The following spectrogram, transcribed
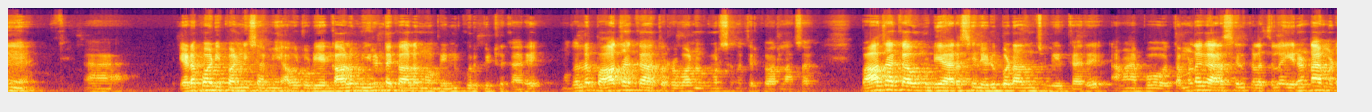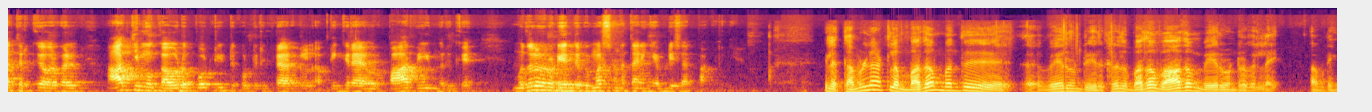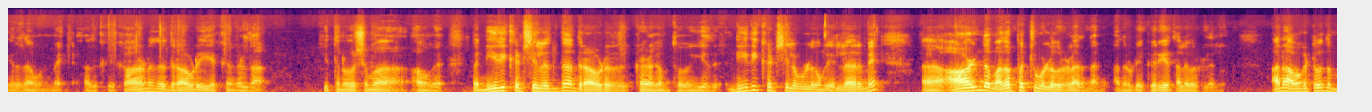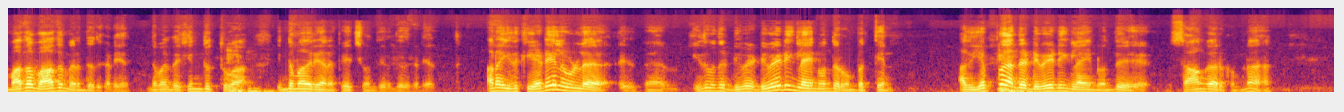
எடப்பாடி பழனிசாமி அவர்களுடைய காலம் இருண்ட காலம் அப்படின்னு குறிப்பிட்டிருக்காரு. முதல்ல பாஜக தொடர்பான விமர்சனத்திற்கு வரலாம் சார். பாஜகவினுடைய அரசியல் எடுபடாதுன்னு சொல்லியிருக்காரு. ஆனால் இப்போ தமிழக அரசியல் களத்துல இரண்டாம் இடத்திற்கு அவர்கள் அதிமுகவோடு போட்டியிட்டு கொண்டிருக்கிறார்கள் அப்படிங்கிற ஒரு பார்வையும் இருக்கு. முதல்வருடைய இந்த விமர்சனத்தை நீங்க எப்படி சார் பாக்குறீங்க இல்லை தமிழ்நாட்டில் மதம் வந்து அஹ், வேரூன்றி இருக்கிறது. மதவாதம் வேரூன்றவில்லை அப்படிங்கிறது தான் உண்மை. அதுக்கு காரணம் இந்த திராவிட இயக்கங்கள் தான். இத்தனை வருஷமா அவங்க இப்போ நீதி கட்சியிலிருந்து தான் திராவிடர் கழகம் துவங்கியது. நீதி கட்சியில் உள்ளவங்க எல்லாருமே ஆழ்ந்த மதப்பற்று உள்ளவர்களாக இருந்தாங்க. அதனுடைய பெரிய தலைவர்கள் எல்லாம். ஆனால் அவங்ககிட்ட வந்து மதவாதம் இருந்தது கிடையாது. இந்த மாதிரி இந்த ஹிந்துத்துவா இந்த மாதிரியான பேச்சு வந்து இருந்தது கிடையாது. ஆனால் இதுக்கு இடையில உள்ள இது வந்து டிவை டிவைடிங் லைன் வந்து ரொம்ப தென் அது எப்போ அந்த டிவைடிங் லைன் வந்து ஸ்ட்ராங்காக இருக்கும்னா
